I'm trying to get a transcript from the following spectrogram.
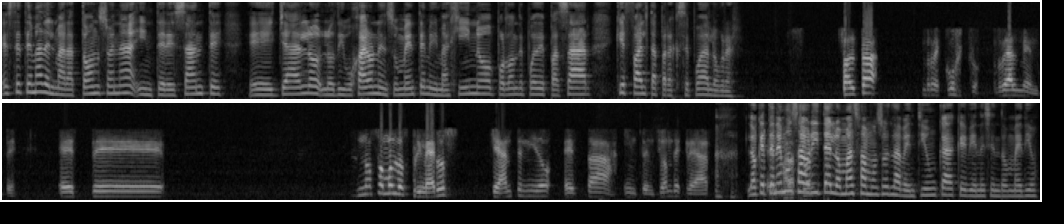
Este tema del maratón suena interesante. Eh, ya lo, lo dibujaron en su mente, me imagino, por dónde puede pasar. ¿Qué falta para que se pueda lograr? Falta recurso, realmente. Este, no somos los primeros que han tenido esta intención de crear. Lo que tenemos ahorita, lo más famoso es la 21K, que viene siendo medio,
